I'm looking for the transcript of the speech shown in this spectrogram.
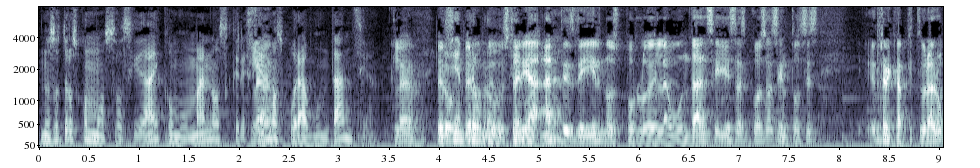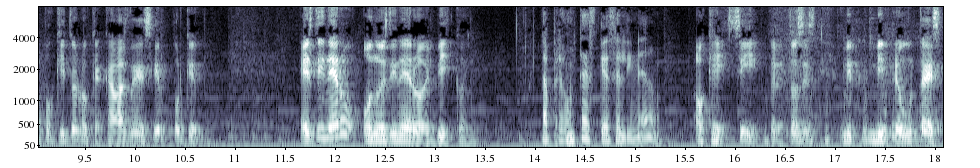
Nosotros como sociedad y como humanos crecemos Claro. por abundancia. Claro, pero, me gustaría, antes de irnos por lo de la abundancia y esas cosas, entonces eh, recapitular un poquito lo que acabas de decir, porque ¿es dinero o no es dinero el Bitcoin? La pregunta es qué es el dinero. Ok, sí, pero entonces mi, mi pregunta es,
